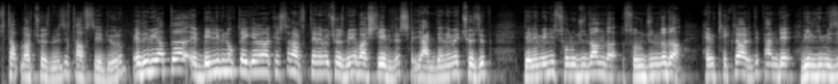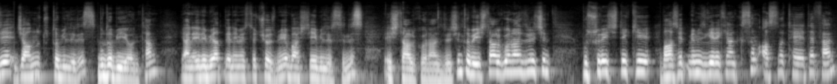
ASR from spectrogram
kitaplar çözmenizi tavsiye ediyorum. Edebiyatta e, belli bir noktaya gelen arkadaşlar artık deneme çözmeye başlayabilir. Yani deneme çözüp denemenin sonucundan da sonucunda da hem tekrar edip hem de bilgimizi canlı tutabiliriz. Bu da bir yöntem. Yani edebiyat denemesi de çözmeye başlayabilirsiniz eşit ağırlık öğrencileri için. Tabii eşit ağırlık öğrencileri için bu süreçteki bahsetmemiz gereken kısım aslında TYT fen.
